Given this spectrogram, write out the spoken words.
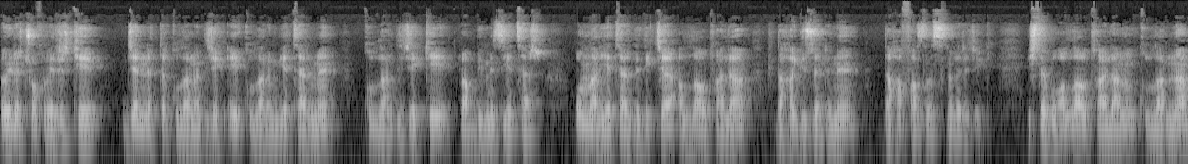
Öyle çok verir ki cennette kullarına diyecek ey kullarım yeter mi? Kullar diyecek ki Rabbimiz yeter. Onlar yeter dedikçe Allahu Teala daha güzelini, daha fazlasını verecek. İşte bu Allahu Teala'nın kullarına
